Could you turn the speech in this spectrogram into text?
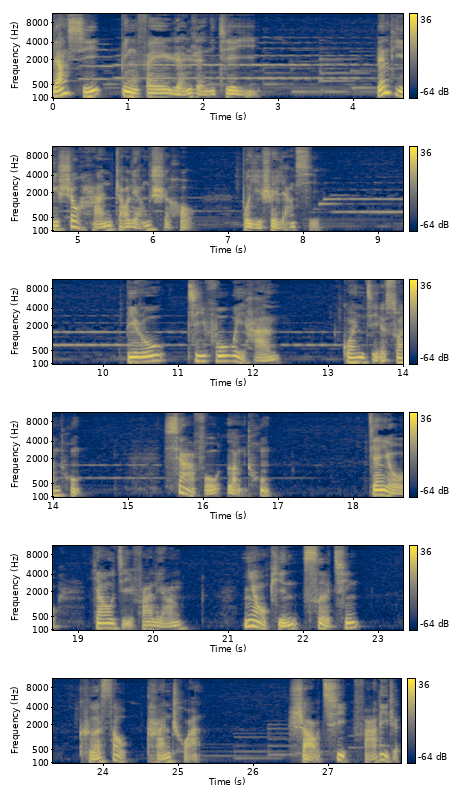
凉席。并非人人皆宜。人体受寒着凉的时候，不宜睡凉席。比如肌肤畏寒、关节酸痛、下腹冷痛、兼有腰脊发凉、尿频色青、咳嗽痰喘、少气乏力者，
